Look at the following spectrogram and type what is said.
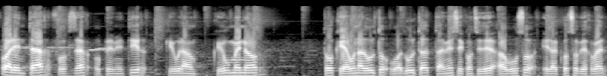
o alentar, forzar o permitir que, que un menor toque a un adulto o adulta también se considera abuso el acoso verbal.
